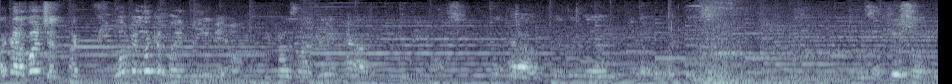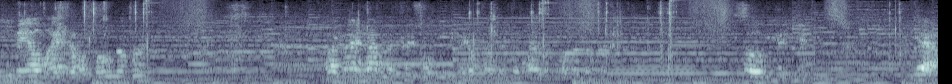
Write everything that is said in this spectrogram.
I got a bunch of. Let me look at my email because I may have emails that have in the official email might have a phone number. I might have an official email it that has a phone number. So you, you yeah.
